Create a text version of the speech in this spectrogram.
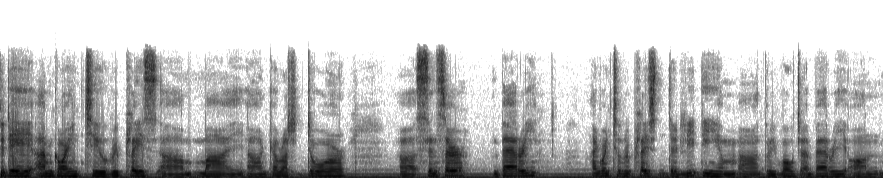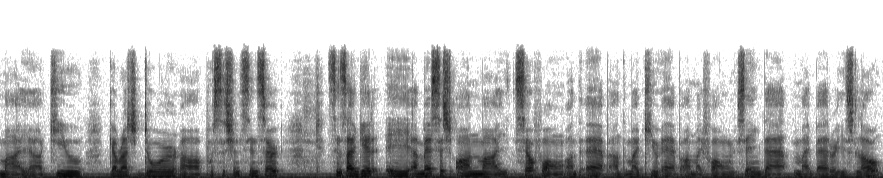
Today I'm going to replace um, my uh, garage door uh, sensor battery. I'm going to replace the lithium uh, 3 volt battery on my uh, Q garage door uh, position sensor. Since I get a, a, message on my cell phone on the app, on the myQ app on my phone saying that my battery is low.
